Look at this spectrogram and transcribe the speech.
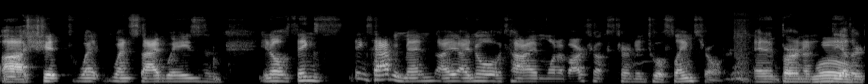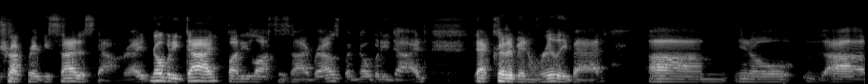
uh, shit went went sideways, and you know things things happen, man. I, I know a time one of our trucks turned into a flamethrower and it burned the other truck right beside us down. Right, nobody died. Buddy lost his eyebrows, but nobody died. That could have been really bad. Um, you know, uh,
